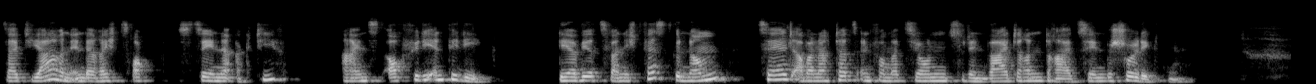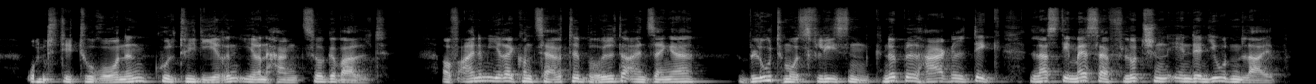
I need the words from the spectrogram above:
seit Jahren in der Rechtsrock-Szene aktiv, einst auch für die NPD. Der wird zwar nicht festgenommen, zählt aber nach Taz-Informationen zu den weiteren 13 Beschuldigten. Und die Turonen kultivieren ihren Hang zur Gewalt. Auf einem ihrer Konzerte brüllte ein Sänger Blut muss fließen, Knüppel hageldick, lass die Messer flutschen in den Judenleib.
